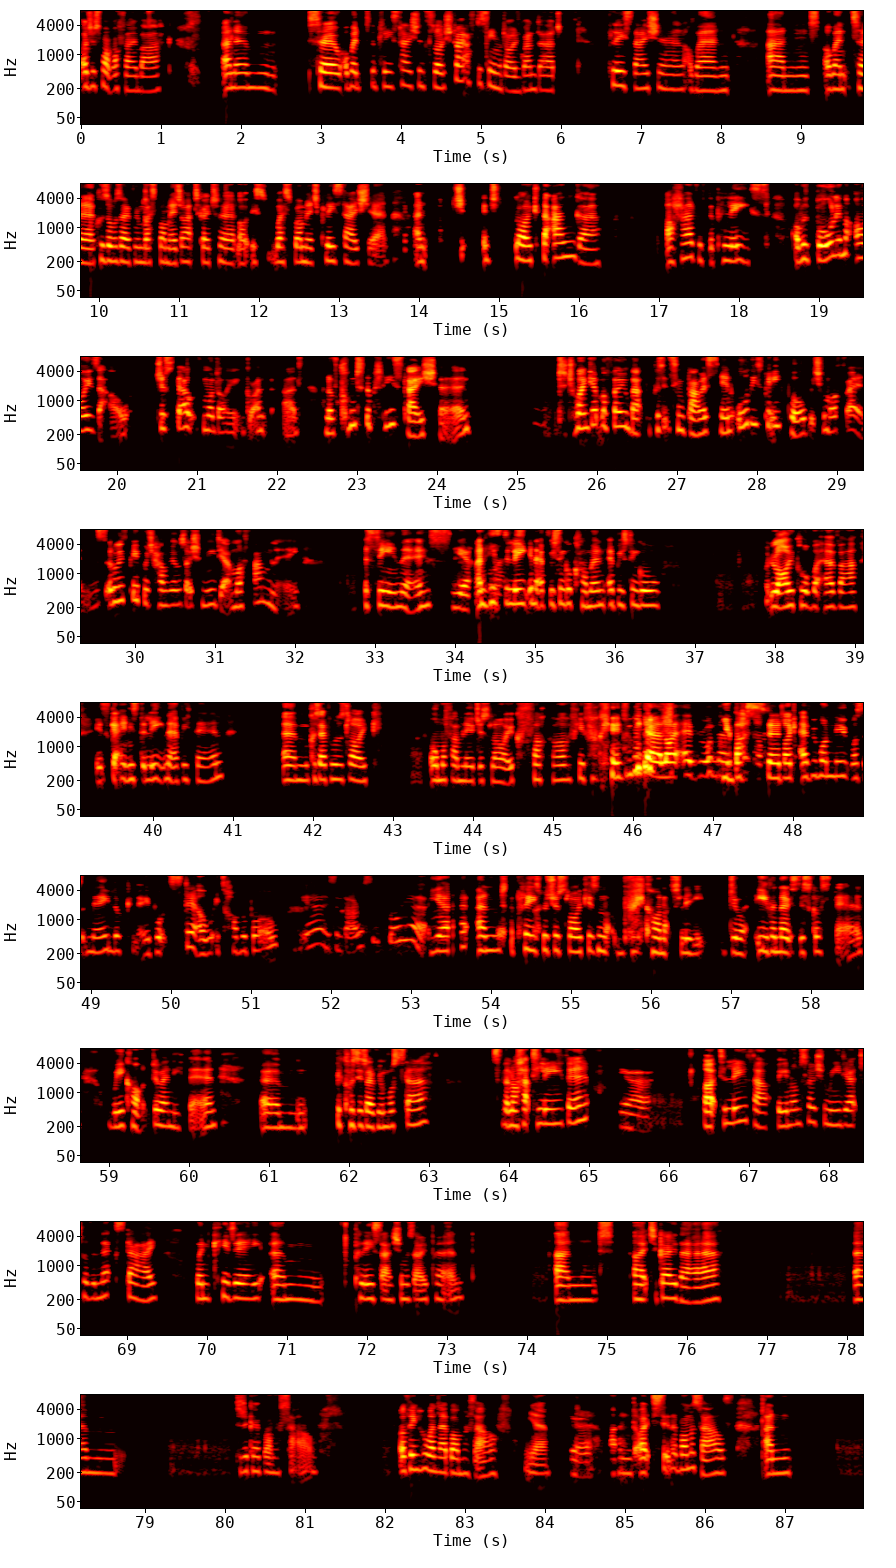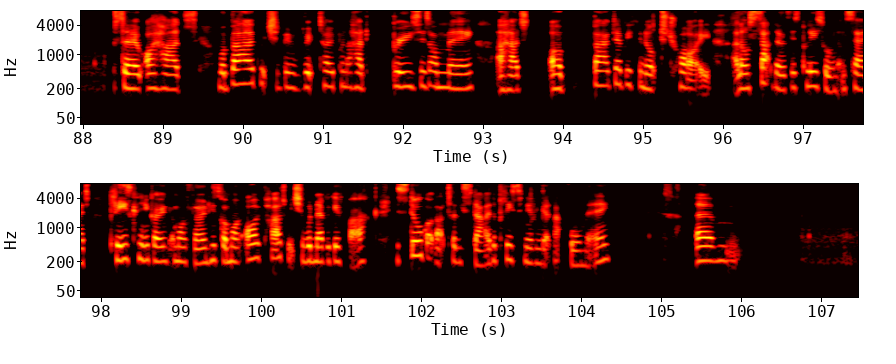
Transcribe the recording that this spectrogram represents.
I just want my phone back. And um so I went to the police station so like straight after seeing my dying granddad. Police station, I went and I went to because I was over in West Bromwich, I had to go to like this West Bromwich police station. And like the anger I had with the police, I was bawling my eyes out just out of my dying granddad. And I've come to the police station to try and get my phone back because it's embarrassing. All these people, which are my friends, all these people which have me on social media, and my family, are seeing this, Yeah, and he's deleting every single comment, every single like or whatever. It's getting, he's deleting everything, um, because everyone's like, all my family are just like, fuck off, you fucking, yeah. Like everyone knows. you bastard. Like everyone knew it wasn't me, luckily, but still, it's horrible. Yeah, it's embarrassing for you. Yeah, and the police was just like, "Isn't we can't actually do it, even though it's disgusting. We can't do anything, um, because he's over in Worcester." So then I had to leave it. Yeah, I had to leave that being on social media till the next day when Kiddie um police station was open, and I had to go there. Um, did I go by myself? I think I went there by myself. Yeah yeah. and I had to sit there by myself. And so I had my bag, which had been ripped open. I had bruises on me. I had I bagged everything up to try, and I was sat there with this policewoman and said, "Please, can you go and get my phone?" He's got my iPad, which he would never give back. He's still got that till this day. The police didn't even get that for me. Um,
